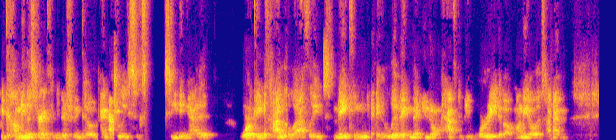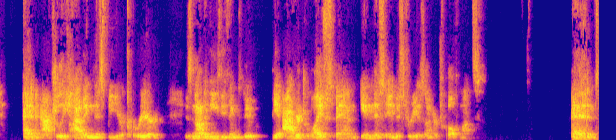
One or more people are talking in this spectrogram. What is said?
becoming a strength and conditioning coach and actually succeeding at it, working with high level athletes, making a living that you don't have to be worried about money all the time, and actually having this be your career is not an easy thing to do. The average lifespan in this industry is under 12 months. And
